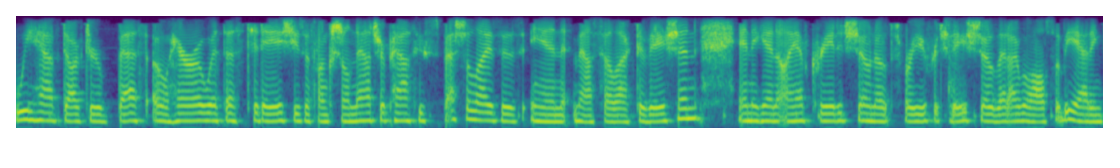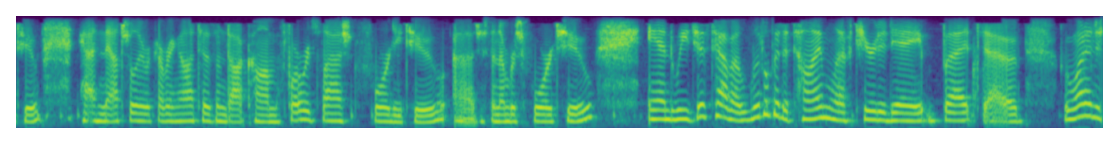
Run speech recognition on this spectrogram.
We have Dr. Beth O'Hara with us today. She's a functional naturopath who specializes in mast cell activation. And again, I have created show notes for you for today's show that I will also be adding to at naturallyrecoveringautism.com forward slash 42, uh, just the numbers 42. And we just have a little bit of time left here today, but uh, we wanted to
